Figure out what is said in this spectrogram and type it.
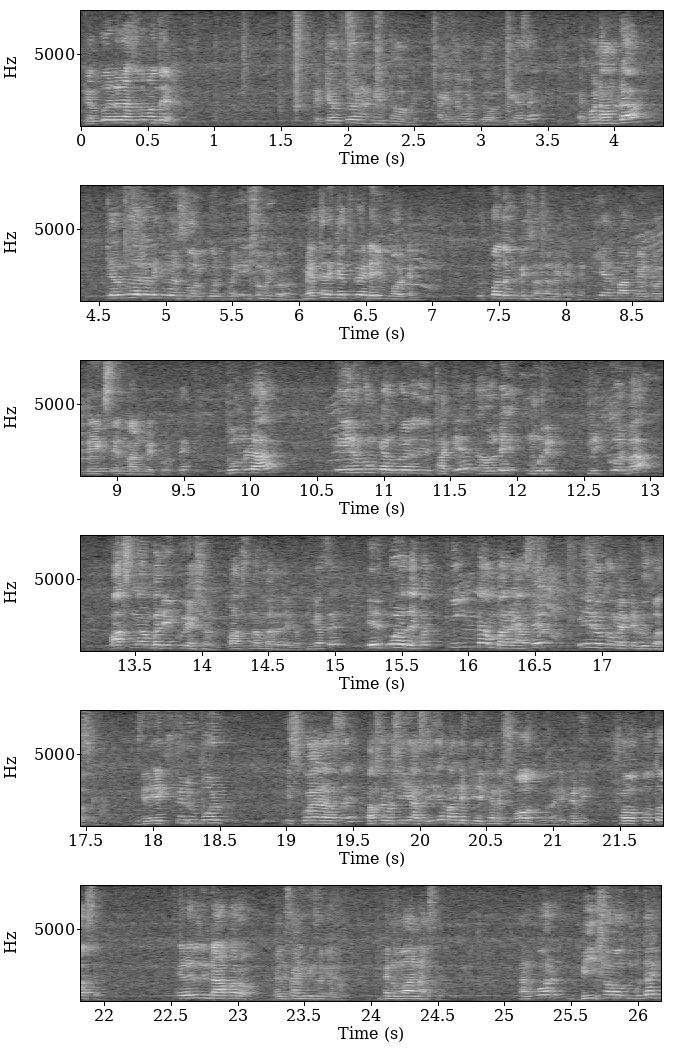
ক্যালকুলেটর আছে আমাদের ক্যালকুলেটর কিনতে হবে সায়েন্সে করতে হবে, ঠিক আছে? এখন আমরা ক্যালকুলেটরে কীভাবে সলভ করব? এই সমীকরণ। ম্যাথের ক্ষেত্রে এটা ইম্পর্টেন্ট উৎপাদক বিশ্লেষণের ক্ষেত্রে টি এর মান বের করতে এক্সের মান বের করতে। তোমরা এইরকম ক্যালকুলেটর যদি থাকে, তাহলে মোডে ক্লিক করবা, পাঁচ নাম্বার ইকুয়েশন পাঁচ নাম্বারে দেবা ঠিক আছে? এরপরে দেখো তিন নাম্বারে আছে, এরকম একটা রূপ আছে, যে এক্সের উপর স্কয়ার আছে, পাশাপাশি আছে মানে কি? এখানে সহগ বোঝায়, এখানে সহগ কত আছে? এটা যদি না পারো, তাহলে সাইন দিতে কেন? এখানে ওয়ান আছে। তারপর বি সহগ বোঝায়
